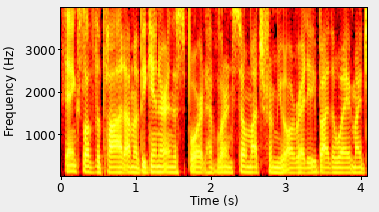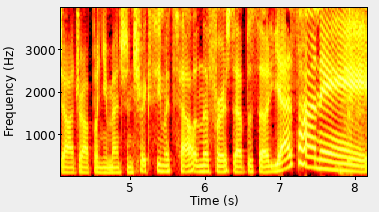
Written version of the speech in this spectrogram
Thanks, love the pod. I'm a beginner in the sport, have learned so much from you already. By the way, my jaw dropped when you mentioned Trixie Mattel in the first episode. Yes, honey.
